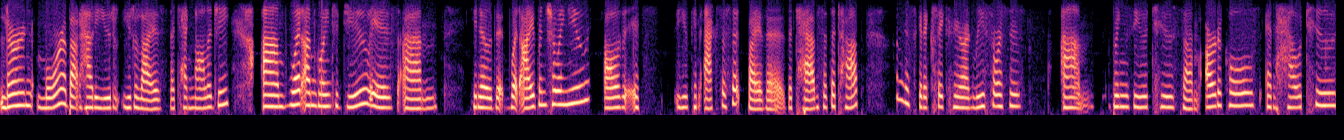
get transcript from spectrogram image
learn more about how to ut utilize the technology. Um, what I'm going to do is, um, you know, that what I've been showing you, all the, it's, you can access it by the, the tabs at the top. I'm just going to click here on resources. Um, brings you to some articles and how-tos.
